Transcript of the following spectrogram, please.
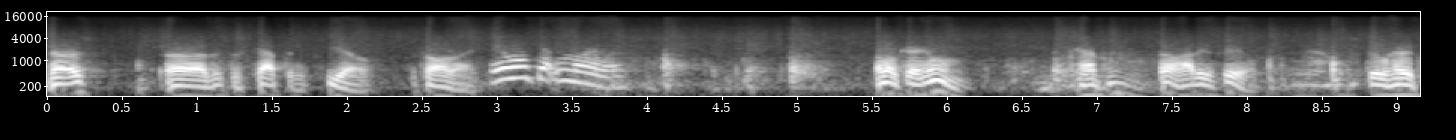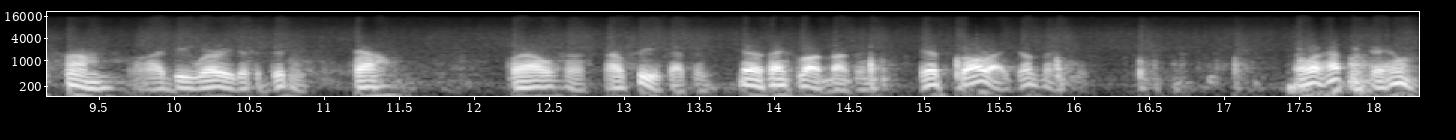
Nurse, uh, this is Captain Keogh. It's all right. You won't get in my way. Hello, Cahill. Captain? So, how do you feel? Still hurts some. I'd be worried if it didn't. Yeah? Well, uh, I'll see you, Captain. Yeah, thanks a lot, Doctor. It's all right. Don't mention it. Now, what happened, Cahill?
